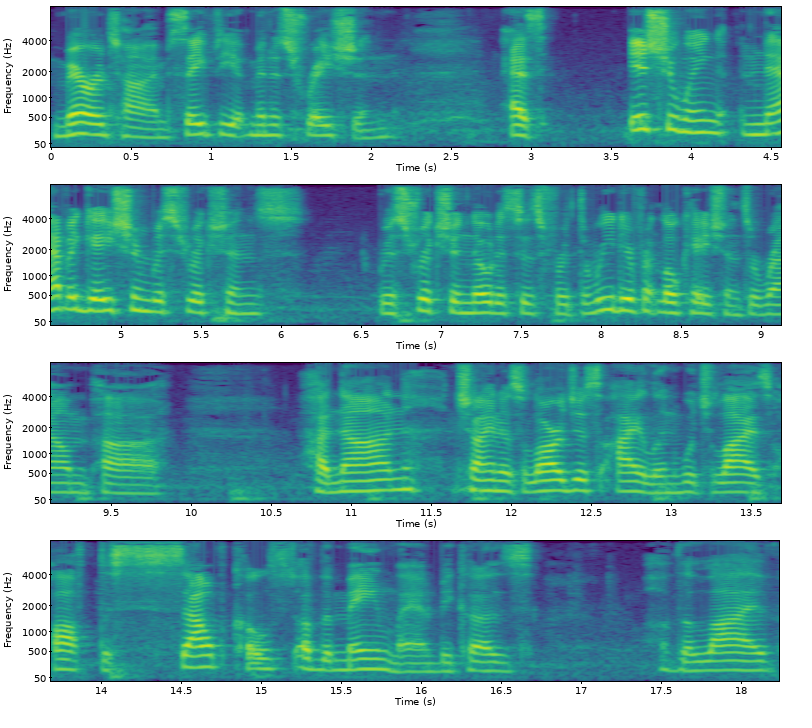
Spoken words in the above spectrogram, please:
Maritime Safety Administration as issuing navigation restrictions restriction notices for three different locations around uh, Hainan, China's largest island, which lies off the south coast of the mainland because of the live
